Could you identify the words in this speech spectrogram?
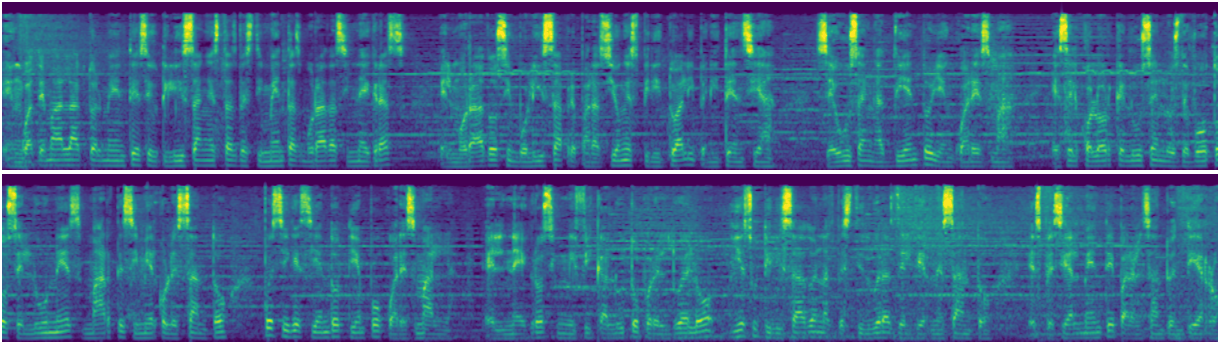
En Guatemala actualmente se utilizan estas vestimentas moradas y negras. El morado simboliza preparación espiritual y penitencia. Se usa en Adviento y en Cuaresma. Es el color que lucen los devotos el lunes, martes y miércoles santo, pues sigue siendo tiempo cuaresmal. El negro significa luto por el duelo y es utilizado en las vestiduras del Viernes Santo, especialmente para el Santo Entierro.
